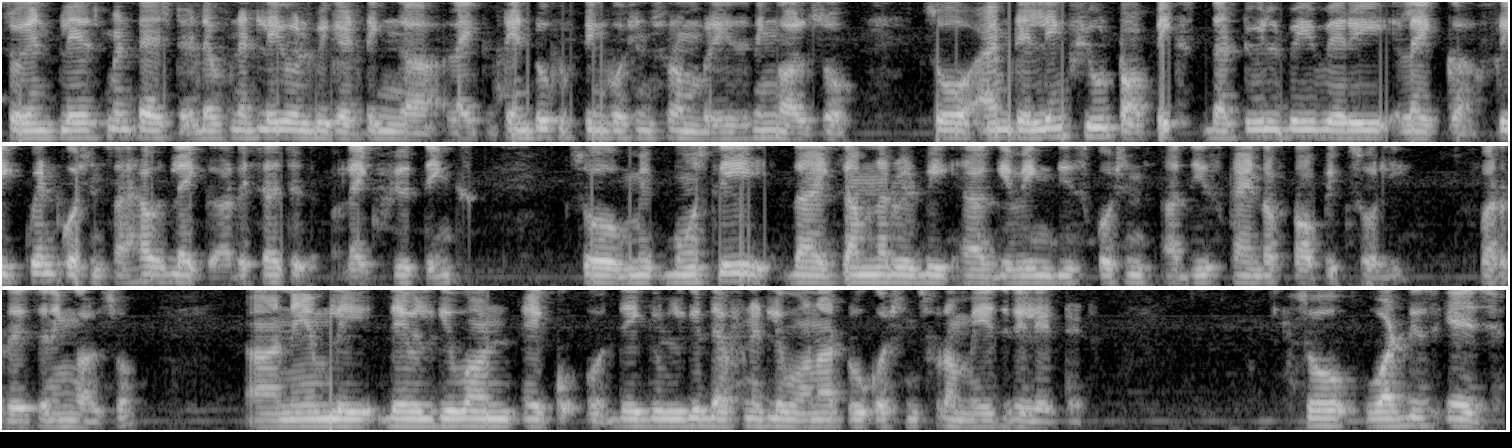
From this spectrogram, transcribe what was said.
So in placement test definitely you will be getting uh, like 10 to 15 questions from reasoning also. So i'm telling few topics that will be very like uh, frequent questions. I have like researched like few things. So mostly the examiner will be giving these questions these kind of topics only for reasoning also. Namely they will give on a they will give definitely one or two questions from age related so what is age?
